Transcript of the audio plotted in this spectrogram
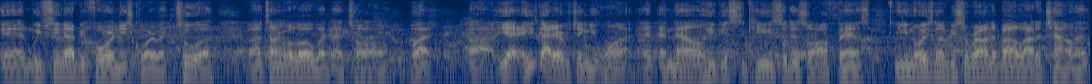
And we've seen that before in these quarterbacks. Tua uh, Tagovailoa wasn't that tall, but uh, yeah, he's got everything you want. And, and, now he gets the keys to this offense. You know he's going to be surrounded by a lot of talent.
